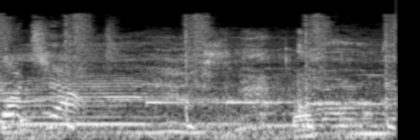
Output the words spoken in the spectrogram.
Watch out!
